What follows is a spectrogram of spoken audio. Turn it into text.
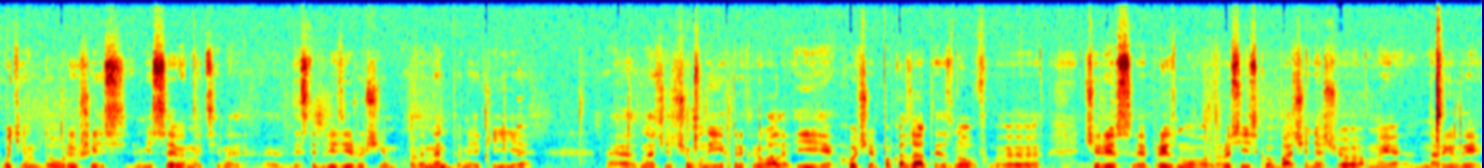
потім договорившись місцевими цими е, дестабілізуючими елементами, які є, значить, щоб вони їх прикривали, і хоче показати знов через призму російського бачення, що ми нарили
